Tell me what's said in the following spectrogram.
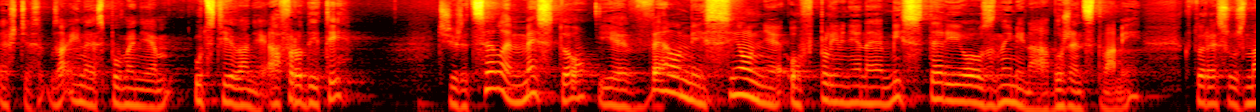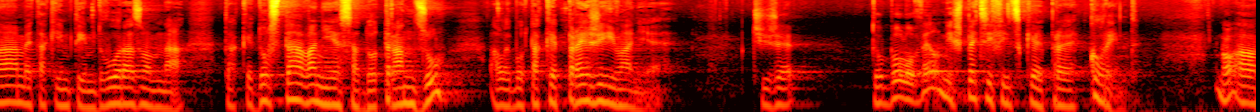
ešte za iné spomeniem uctievanie Afrodity. Čiže celé mesto je veľmi silne ovplyvnené mysterióznymi náboženstvami, ktoré sú známe takým tým dôrazom na také dostávanie sa do tranzu, alebo také prežívanie. Čiže to bolo veľmi špecifické pre Korint. No a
